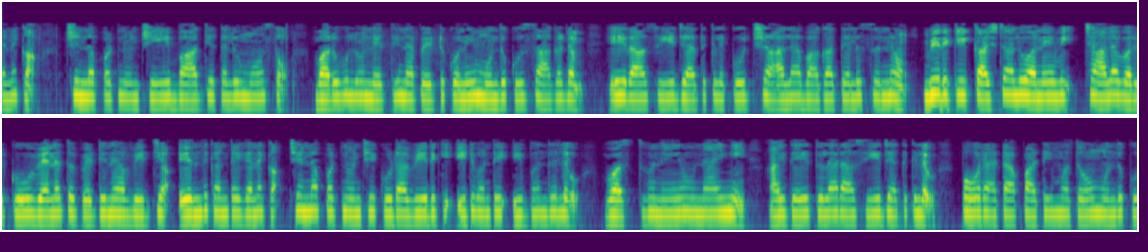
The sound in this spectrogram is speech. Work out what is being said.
గనక చిన్నప్పటి నుంచి బాధ్యతలు మోస్తూ బరువులు నెత్తిన పెట్టుకుని ముందుకు సాగడం. ఈ రాశి జాతకులకు చాలా బాగా తెలుసును. వీరికి కష్టాలు అనేవి చాలా వరకు వెనతో పెట్టిన విద్య. ఎందుకంటే గనక చిన్నప్పటి నుంచి కూడా వీరికి ఇటువంటి ఇబ్బందులు వస్తూనే ఉన్నాయి. అయితే తులారాశి జతకులు పోరాట పటిమతో ముందుకు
